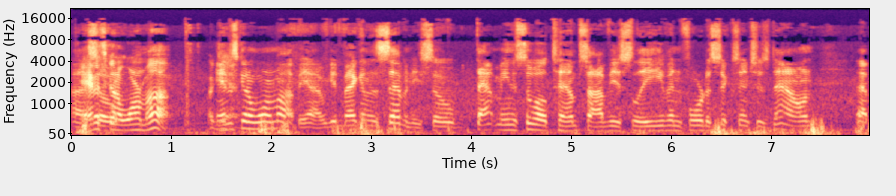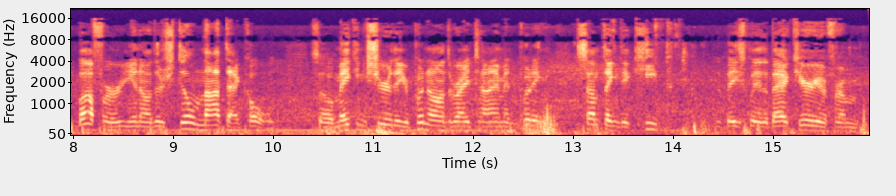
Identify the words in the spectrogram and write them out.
uh, and so, it's going to warm up. Again. And it's going to warm up. Yeah, we get back into the 70s, so that means soil temps, obviously, even four to six inches down, that buffer, you know, they're still not that cold. So making sure that you're putting on at the right time and putting something to keep basically the bacteria from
